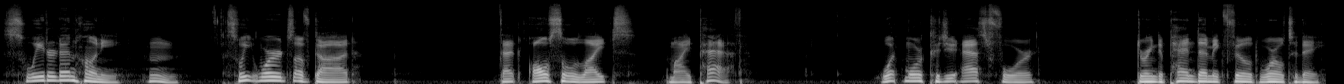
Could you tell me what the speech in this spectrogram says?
Sweeter than honey. Hmm. Sweet words of God that also lights my path. What more could you ask for during the pandemic filled world today?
